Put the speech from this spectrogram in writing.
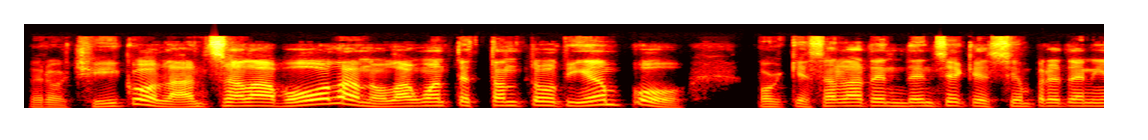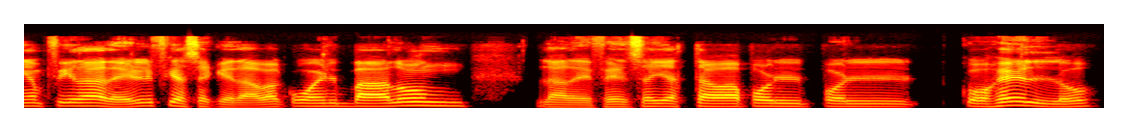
pero chico, lanza la bola, no la aguantes tanto tiempo, porque esa es la tendencia que siempre tenía en Filadelfia, se quedaba con el balón, la defensa ya estaba por, por cogerlo.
